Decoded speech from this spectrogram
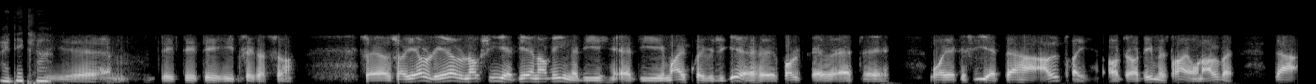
Nej, det er klart. Det, øh, det, det, det er helt sikkert så. Så, så jeg, vil, jeg vil nok sige, at jeg er nok en af de, af de meget privilegerede folk, øh, at, øh, hvor jeg kan sige, at der har aldrig, og, og det med streg under aldrig, der har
